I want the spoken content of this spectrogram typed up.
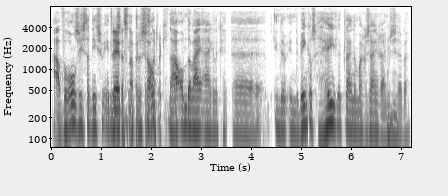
Ah, voor ons is dat niet zo inter nee, dat snap interessant. Ik, dat snap ik. Nou, omdat wij eigenlijk in, de, in de winkels hele kleine magazijnruimtes mhm. hebben.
